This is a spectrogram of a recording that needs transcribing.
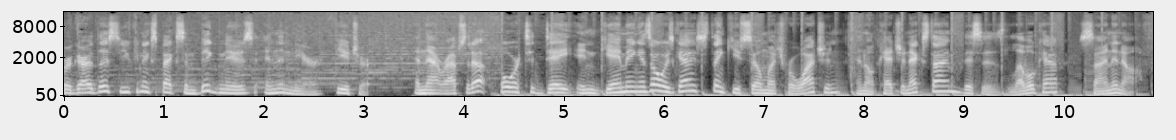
Regardless, you can expect some big news in the near future. And that wraps it up for today in gaming. As always, guys, thank you so much for watching, and I'll catch you next time. This is Level Cap signing off.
